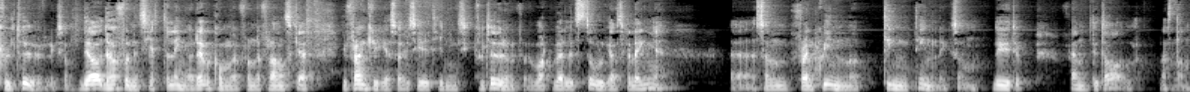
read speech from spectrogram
kultur liksom. Det har, det har funnits jättelänge och det kommer från det franska. I Frankrike så har ju serietidningskulturen varit väldigt stor ganska länge. Eh, sen Frank Quinn och Tintin liksom. Det är ju typ 50-tal nästan.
